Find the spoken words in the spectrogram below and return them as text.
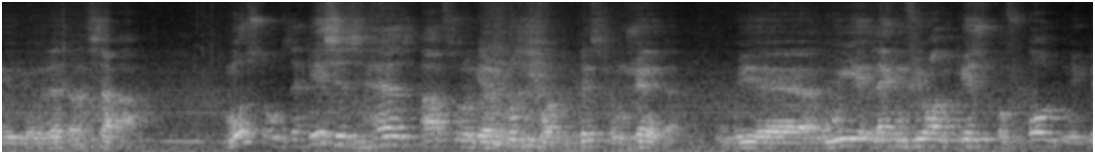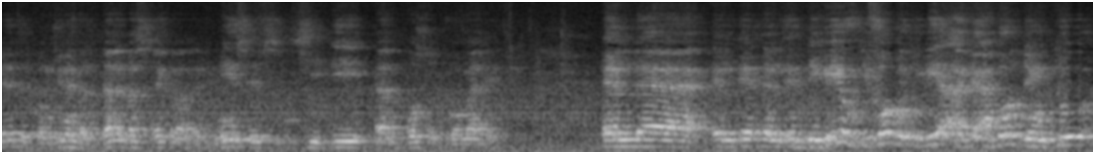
ويونيلاترال 7 most of the cases has arthrogryposis multiplex congenital we, uh, we لكن في one case of old neglected congenital talibus sacral ecnesis CE and post traumatic الديجري اوف ديفورمتي دي اكوردنج تو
